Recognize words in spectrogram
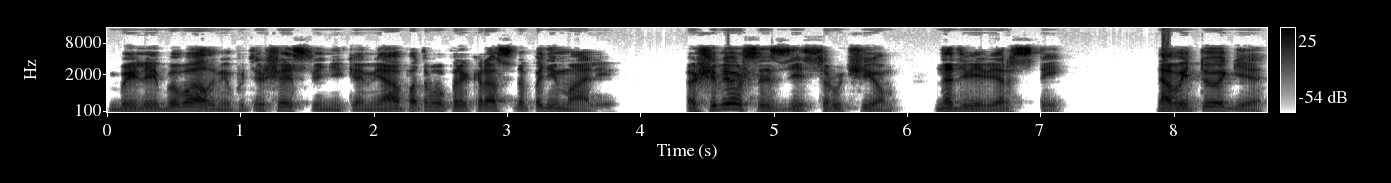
были бывалыми путешественниками, а потому прекрасно понимали, ошибешься здесь с ручьем на две версты, а в итоге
